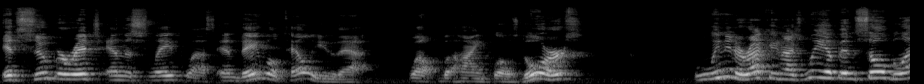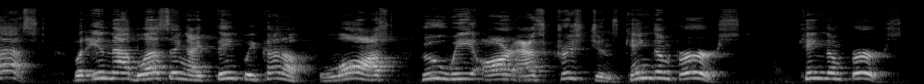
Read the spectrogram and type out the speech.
it's super rich and the slave class. And they will tell you that well, behind closed doors. We need to recognize we have been so blessed. But in that blessing, I think we've kind of lost who we are as Christians. Kingdom first. Kingdom first.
